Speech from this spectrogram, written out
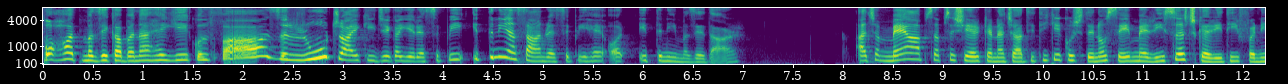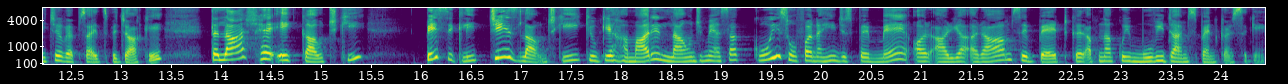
बहुत मज़े का बना है ये कुल्फ़ा। ज़रूर ट्राई कीजिएगा ये रेसिपी इतनी आसान रेसिपी है और इतनी मज़ेदार। अच्छा मैं आप सबसे शेयर करना चाहती थी कि कुछ दिनों से मैं रिसर्च कर रही थी फर्नीचर वेबसाइट्स पे जाके। तलाश है एक काउच की बेसिकली चेज लाउंज की, क्योंकि हमारे लाउंज में ऐसा कोई सोफ़ा नहीं जिस पे मैं और आर्या आराम से बैठकर अपना कोई मूवी टाइम स्पेंड कर सकें।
